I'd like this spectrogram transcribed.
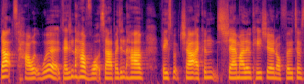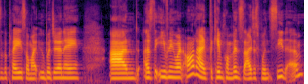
that's how it worked. I didn't have WhatsApp, I didn't have Facebook chat, I couldn't share my location or photos of the place or my Uber journey. And as the evening went on, I became convinced that I just wouldn't see them.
